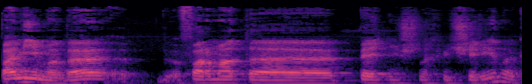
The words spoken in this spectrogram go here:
помимо, да, формата пятничных вечеринок,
